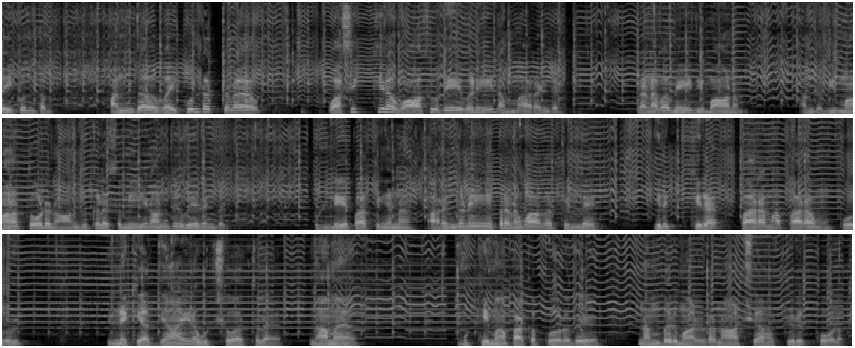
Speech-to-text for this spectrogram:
வைகுண்டம். அந்த வைகுண்டத்தில் வசிக்கிற வாசுதேவனே நம்ம அரங்கன். பிரணவமே விமானம். அந்த விமானத்தோட நான்கு கலசமே நான்கு வேதங்கள். உள்ளே பார்த்தீங்கன்னா அரங்கனே பிரணவாகத்தில் இருக்கிற பரம பரம் பொருள் இன்னைக்கு அத்தியாயன உற்சவத்தில் நாம் முக்கியமாக பார்க்க போகிறது நம்பெருமாளோட நாச்சியாக திருக்கோலம்.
